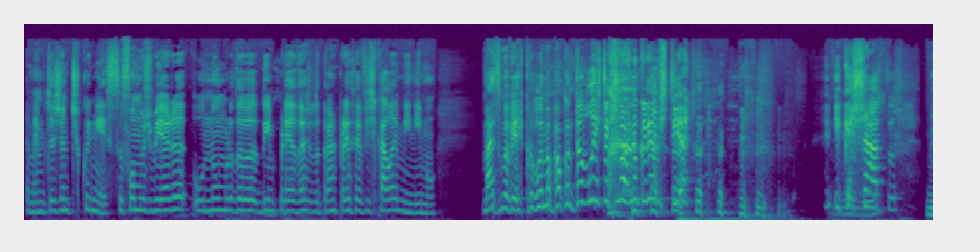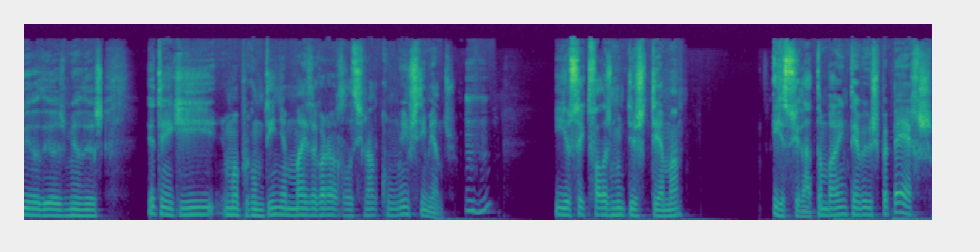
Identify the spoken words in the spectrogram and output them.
também muita gente desconhece. Se formos ver, o número de, de empresas de transparência fiscal é mínimo. Mais uma vez, problema para o contabilista que nós não queremos ter. e que é chato. Meu Deus, meu Deus. Eu tenho aqui uma perguntinha, mais agora relacionada com investimentos. Uhum. E eu sei que tu falas muito deste tema, e a sociedade também, tem a ver com os PPRs.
